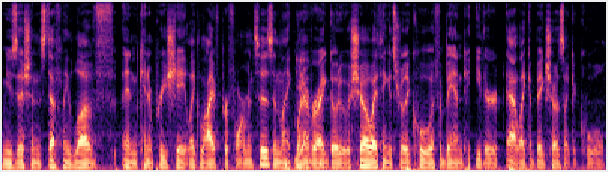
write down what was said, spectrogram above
musicians definitely love and can appreciate like live performances. And like Yeah. whenever i go to a show i think it's really cool if a band either at like a big show is like a cool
